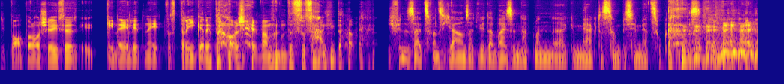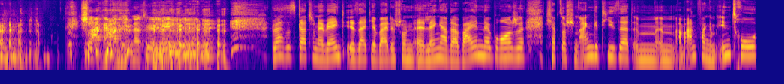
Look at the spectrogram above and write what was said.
Die Baubranche ist ja generell eine etwas trägere Branche, wenn man das so sagen darf. Ich finde, seit 20 Jahren, seit wir dabei sind, hat man äh, gemerkt, dass da ein bisschen mehr Zug ist. Schlagartig natürlich. Du hast es gerade schon erwähnt, ihr seid ja beide schon äh, länger dabei in der Branche. Ich habe es auch schon angeteasert im, im, am Anfang im Intro,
